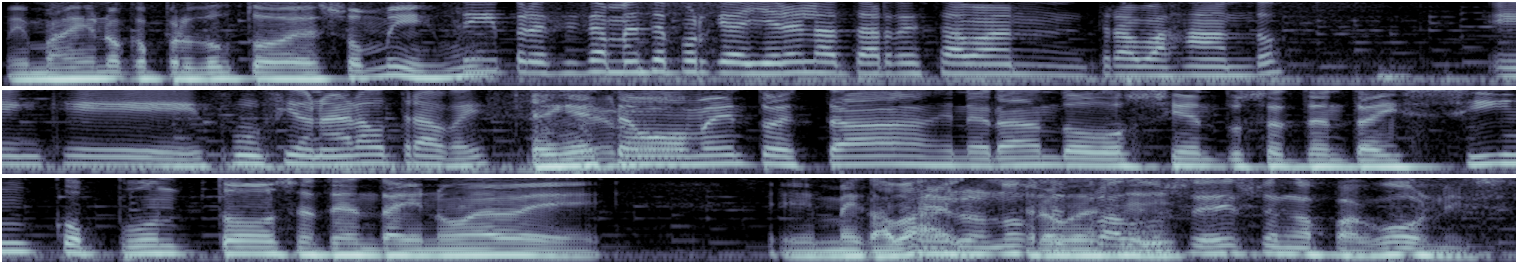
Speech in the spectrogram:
me imagino que producto de eso mismo. Sí, precisamente porque ayer en la tarde estaban trabajando en que funcionara otra vez. En este momento está generando 275.79 eh, megabytes. Pero no se traduce eso en apagones,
